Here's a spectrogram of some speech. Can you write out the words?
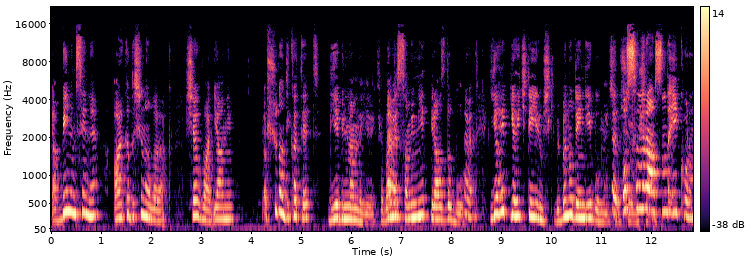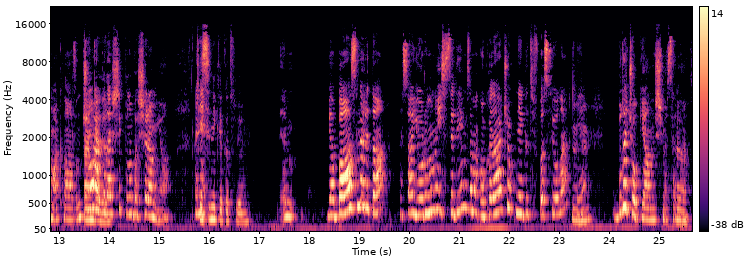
ya benim seni arkadaşın olarak Şevval yani ya şuna dikkat et diyebilmem de gerekiyor. Bence Evet. samimiyet biraz da bu. Evet. Ya hep ya hiç değilmiş gibi. Ben o dengeyi bulmaya Evet, çalışıyorum. o sınır aslında iyi korumak lazım. Çoğu Bence de. arkadaşlık bunu başaramıyor. Hani Kesinlikle katılıyorum. ya bazıları da mesela yorumunu istediğim zaman o kadar çok negatif basıyorlar ki Hı hı. bu da çok yanlış mesela. Evet.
